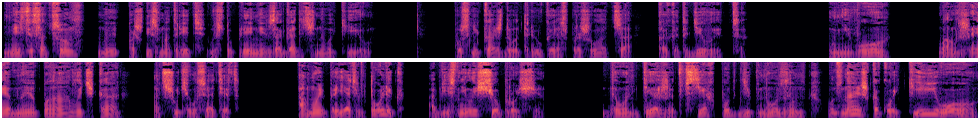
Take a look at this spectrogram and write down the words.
Вместе с отцом мы пошли смотреть выступление загадочного Киева. После каждого трюка я спрашивал отца, как это делается. У него волшебная палочка, — отшутился отец. А мой приятель Толик объяснил еще проще. Да он держит всех под гипнозом. Он знаешь какой? Кио.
